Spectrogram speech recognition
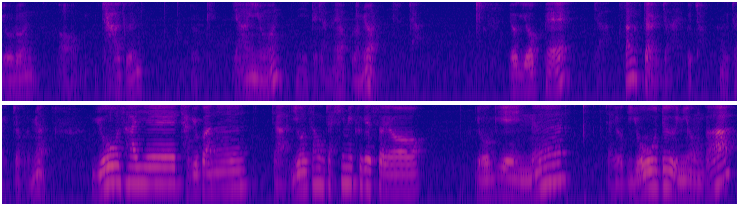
요런 어, 작은 이렇게 양이온이 되잖아요. 그러면 자 여기 옆에 자 쌍극자가 있잖아요. 그렇죠? 쌍극자가 있죠. 그러면 요 사이에 작용하는 자 이온 쌍극자 힘이 크겠어요. 여기에 있는 자 여기 요드 음이온과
